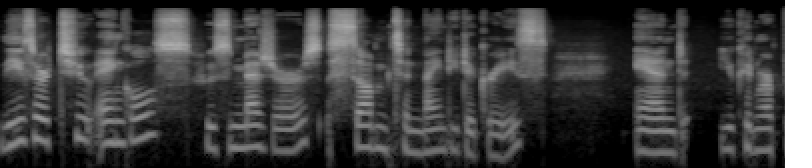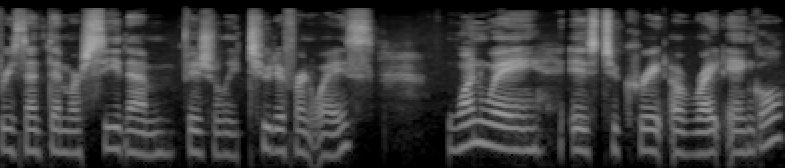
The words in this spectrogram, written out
These are two angles whose measures sum to 90 degrees, and you can represent them or see them visually two different ways. One way is to create a right angle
